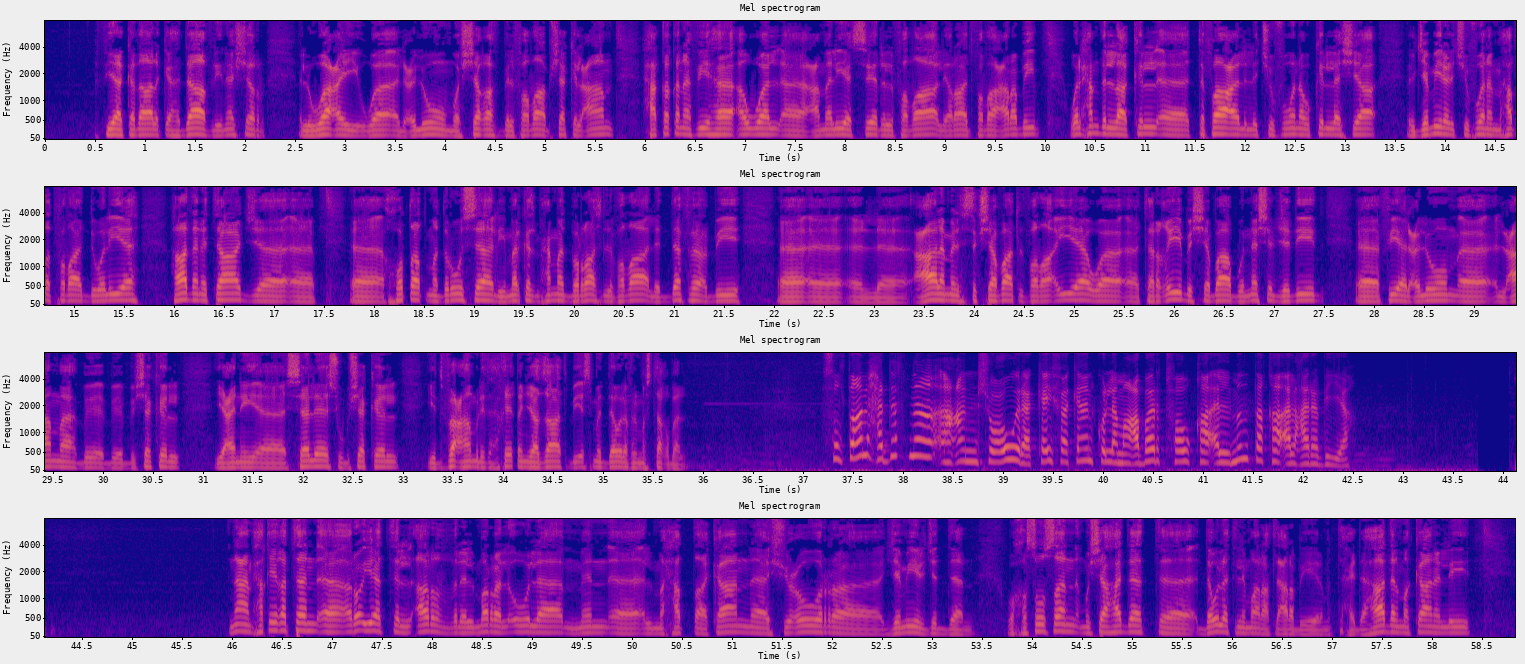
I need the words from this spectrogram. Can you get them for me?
فيها كذلك أهداف لنشر الوعي والعلوم والشغف بالفضاء بشكل عام. حققنا فيها أول عملية سير للفضاء لرائد فضاء عربي. والحمد لله كل التفاعل اللي تشوفونه وكل الأشياء الجميلة اللي تشوفونها من محطة فضاء الدولية. هذا نتاج خطط مدروسة لمركز محمد بن راشد للفضاء للدفع بعالم الاستكشافات الفضائية وترغيب الشباب والنشء الجديد في العلوم العامة بشكل يعني سلس وبشكل يدفعهم لتحقيق إنجازات باسم الدولة في المستقبل. سلطان حدثنا عن شعورك كيف كان كلما عبرت فوق المنطقة العربية. نعم حقيقة رؤية الأرض للمرة الأولى من المحطة كان شعور جميل جدا وخصوصا مشاهدة دولة الإمارات العربية المتحدة هذا المكان اللي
